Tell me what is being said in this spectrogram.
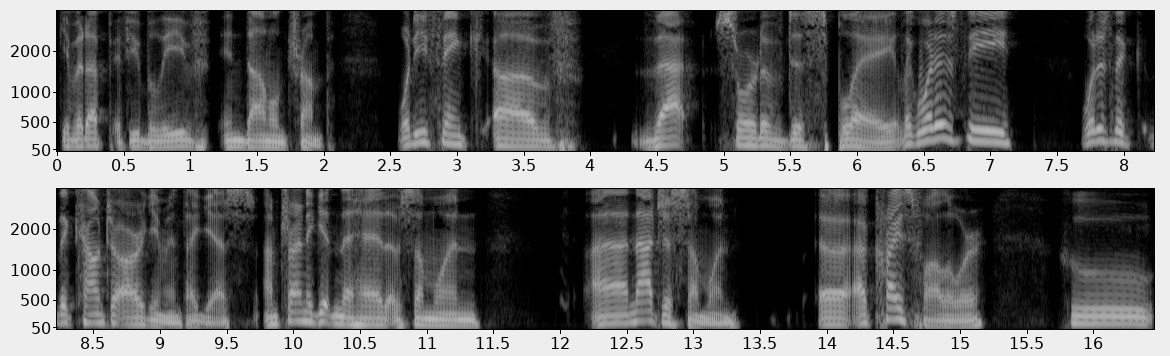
Give it up if you believe in Donald Trump. What do you think of that sort of display? Like, what is the what is the the counter argument? I guess I'm trying to get in the head of someone, uh, not just someone, uh, a Christ follower who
